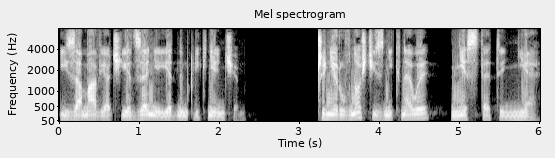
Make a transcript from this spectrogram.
i zamawiać jedzenie jednym kliknięciem. Czy nierówności zniknęły? Niestety nie.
